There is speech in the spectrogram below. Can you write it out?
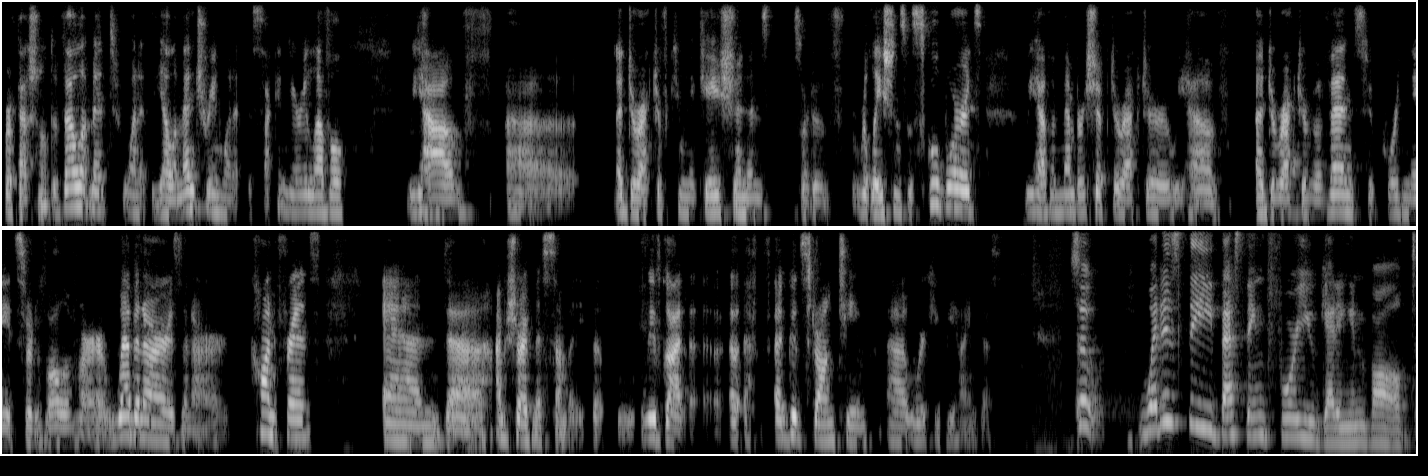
professional development, one at the elementary and one at the secondary level. We have uh, a director of communication and sort of relations with school boards. We have a membership director. We have a director of events who coordinates sort of all of our webinars and our conference. And uh, I'm sure I've missed somebody, but we've got a, a good, strong team uh, working behind us. So, what is the best thing for you getting involved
